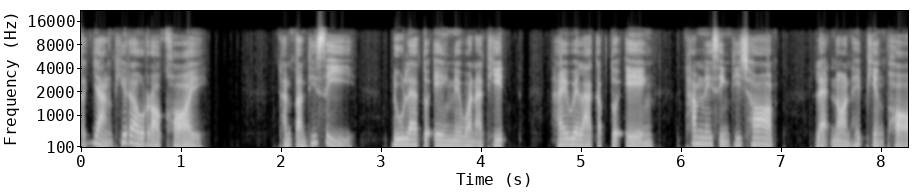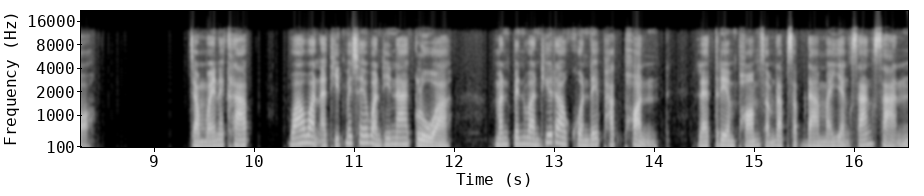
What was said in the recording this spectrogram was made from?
สักอย่างที่เรารอคอย ขั้นตอนที่ 4 ดูแลตัวเองในวันอาทิตย์ ให้เวลากับตัวเองทำในสิ่งที่ชอบ และนอนให้เพียงพอจำไว้นะครับ ว่าวันอาทิตย์ไม่ใช่วันที่น่ากลัว มันเป็นวันที่เราควรได้พักผ่อน และเตรียมพร้อมสำหรับสัปดาห์ใหม่อย่างสร้างสรรค์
